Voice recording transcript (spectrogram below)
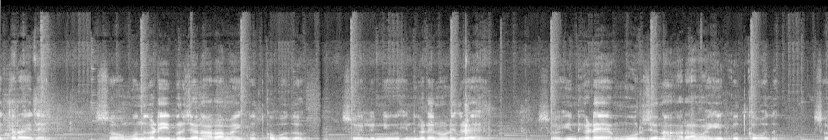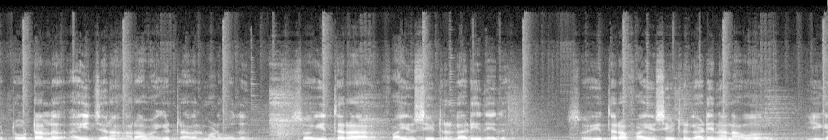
ಈ ಥರ ಇದೆ. ಸೊ ಮುಂದ್ಗಡೆ ಇಬ್ಬರು ಜನ ಆರಾಮಾಗಿ ಕೂತ್ಕೋಬೋದು. ಸೊ ಇಲ್ಲಿ ನೀವು ಹಿಂದ್ಗಡೆ ನೋಡಿದರೆ ಸೊ ಹಿಂದ್ಗಡೆ ಮೂರು ಜನ ಆರಾಮಾಗಿ ಕೂತ್ಕೋಬೋದು. ಸೊ ಟೋಟಲ್ ಐದು ಜನ ಆರಾಮಾಗಿ ಟ್ರಾವೆಲ್ ಮಾಡ್ಬೋದು. ಸೊ ಈ ಥರ ಫೈವ್ ಸೀಟ್ರ್ ಗಾಡಿ ಇದೆ ಇದು. ಸೊ ಈ ಥರ ಫೈವ್ ಸೀಟ್ರ್ ಗಾಡಿನ ನಾವು ಈಗ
